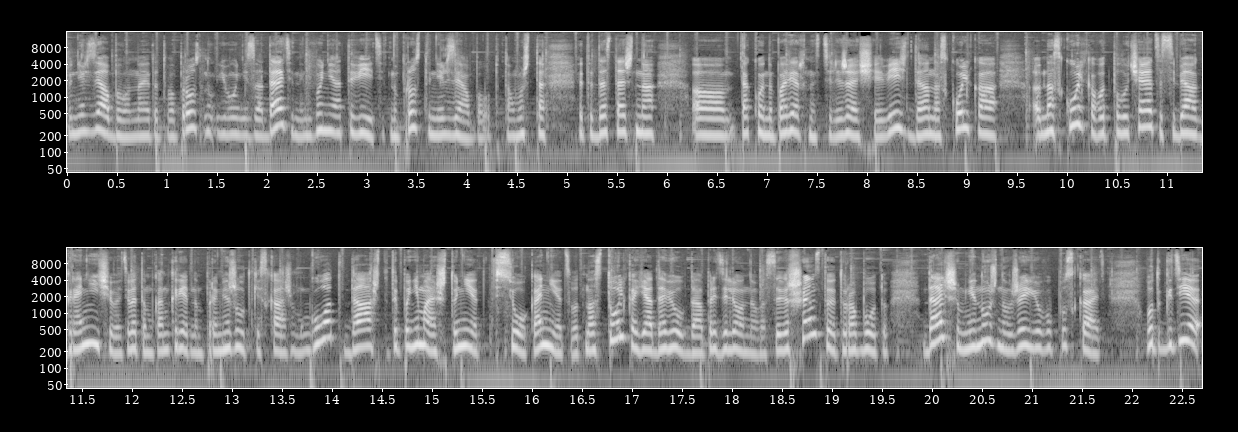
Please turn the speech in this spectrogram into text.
но нельзя было на этот вопрос, ну, его не задать и на него не ответить. Ну, просто нельзя было, потому что это достаточно э, такой на поверхности лежащая вещь, да, насколько, насколько вот получается себя ограничивать в этом конкретном промежутке, скажем, год, да, что ты понимаешь, что нет, все, конец. Вот настолько я довел до определенного совершенства эту работу, дальше мне нужно уже ее выпускать. Вот где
